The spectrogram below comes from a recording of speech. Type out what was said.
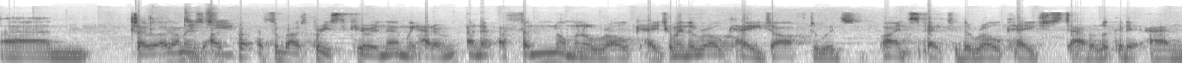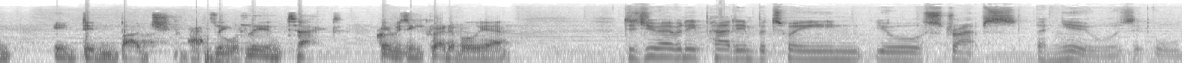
Um, so I mean, I, you- I was pretty secure in them. We had a, a, a phenomenal roll cage. I mean, the roll cage afterwards, I inspected the roll cage just to have a look at it, and it didn't budge at all. Completely intact. It was incredible. Yeah. Did you have any padding between your straps and you, or was it all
